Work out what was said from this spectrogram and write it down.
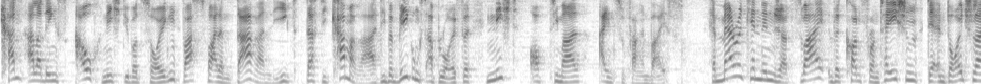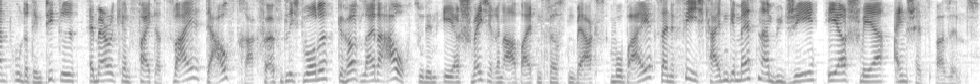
kann allerdings auch nicht überzeugen, was vor allem daran liegt, dass die Kamera die Bewegungsabläufe nicht optimal einzufangen weiß. American Ninja 2 The Confrontation, der in Deutschland unter dem Titel American Fighter 2 der Auftrag veröffentlicht wurde, gehört leider auch zu den eher schwächeren Arbeiten Fürstenbergs, wobei seine Fähigkeiten gemessen am Budget eher schwer einschätzbar sind.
